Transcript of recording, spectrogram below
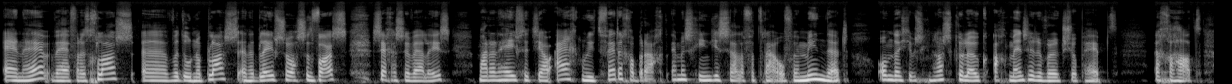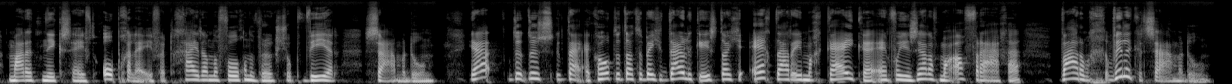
En hè, we heffen het glas, uh, we doen een plas en het bleef zoals het was, zeggen ze wel eens. Maar dan heeft het jou eigenlijk niet verder gebracht. En misschien je zelfvertrouwen verminderd. Omdat je misschien hartstikke leuk acht mensen in de workshop hebt uh, gehad, maar het niks heeft opgeleverd. Ga je dan de volgende workshop weer samen doen? Ja, dus nou, ik hoop dat dat een beetje duidelijk is. Dat je echt daarin mag kijken en voor jezelf mag afvragen: waarom wil ik het samen doen?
